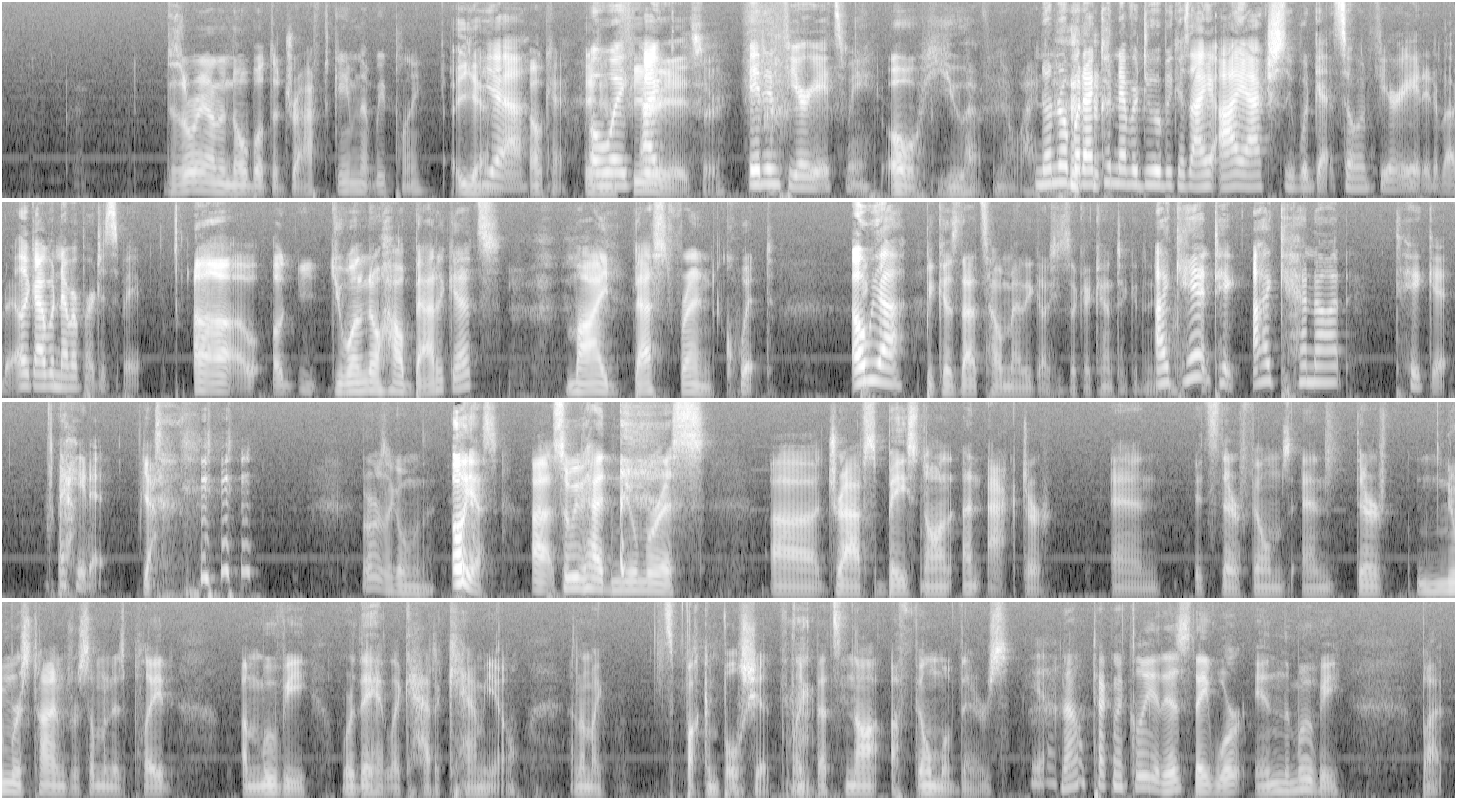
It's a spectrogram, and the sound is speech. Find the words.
does Oriana know about the draft game that we play? Uh, yeah, Yeah. Okay. It Oh, wait, I- infuriates her. It infuriates me. Oh, you have no idea. No, no, but I could never do it because I I actually would get so infuriated about it. Like I would never participate. Uh, uh, you want to know how bad it gets? My best friend quit Oh yeah. because that's how mad he got. He's like, I can't take it anymore. I can't take I cannot take it. I hate it. Yeah. Where was I going with that? Oh yes. Uh, so we've had numerous uh, drafts based on an actor, and it's their films, and there's numerous times where someone has played a movie where they had like had a cameo, and I'm like, it's fucking bullshit. Like mm. that's not a film of theirs. Yeah. Now technically it is. They were in the movie, but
